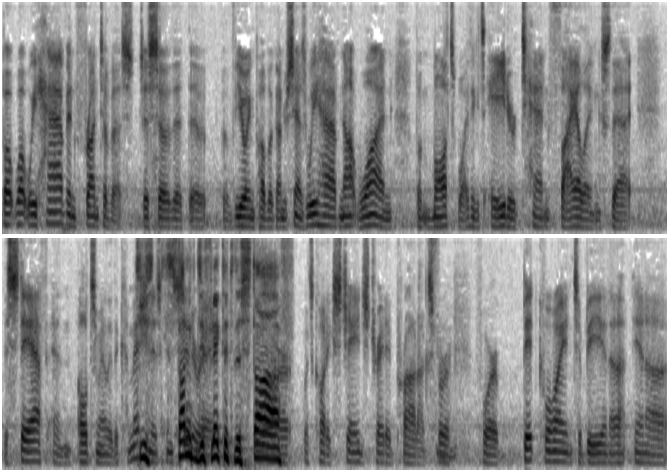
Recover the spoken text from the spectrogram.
But what we have in front of us, just so that the viewing public understands, we have not one, but multiple, I think it's eight or 10 filings that the staff and ultimately the commission He's is starting to considering deflect it to the staff. for what's called exchange traded products for for Bitcoin to be in a in a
